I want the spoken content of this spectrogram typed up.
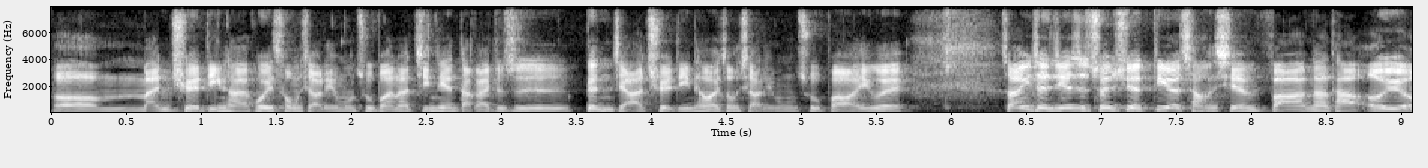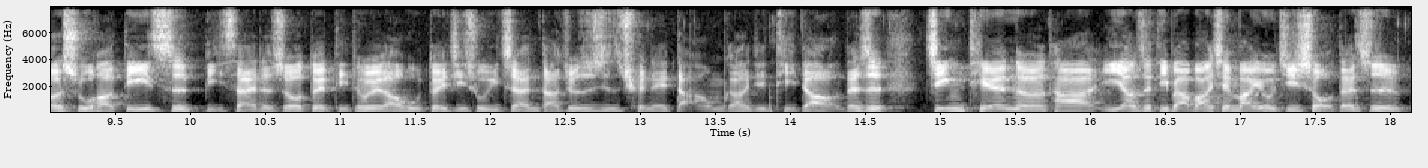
呃，蛮确定他会从小联盟出发。那今天大概就是更加确定他会从小联盟出发，因为张一成今天是春训的第二场先发。那他二月二十五号第一次比赛的时候，对底特律老虎队击出一支安打，就是一支全垒打。我们刚刚已经提到了。但是今天呢，他一样是第八棒先发游击手，但是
